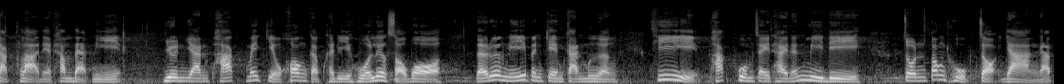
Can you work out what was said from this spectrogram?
กักขระเนี่ยทำแบบนี้ ยืนยันพักไม่เกี่ยวข้องกับคดีหัวเลือกสวแต่เรื่องนี้เป็นเกมการเมืองที่พักภูมิใจไทยนั้นมีดี จนต้องถูกเจาะยางครับ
